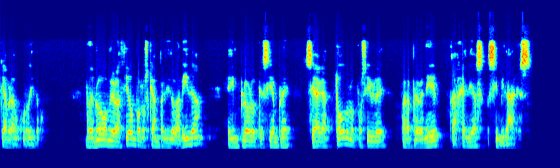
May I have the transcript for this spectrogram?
¿Qué habrá ocurrido? Renuevo mi oración por los que han perdido la vida e imploro que siempre se haga todo lo posible para prevenir tragedias similares.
